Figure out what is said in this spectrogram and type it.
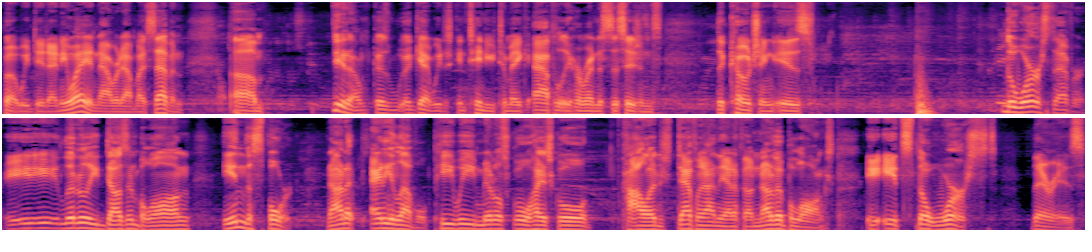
but we did anyway, and now we're down by seven. Um, you know, because again, we just continue to make absolutely horrendous decisions. The coaching is the worst ever. It, it literally doesn't belong in the sport, not at any level pee wee, middle school, high school, college, definitely not in the NFL. None of it belongs. It's the worst there is.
